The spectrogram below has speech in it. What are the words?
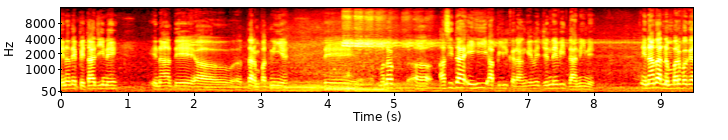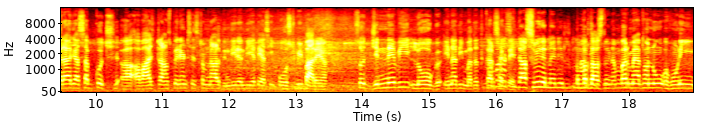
ਇਹਨਾਂ ਦੇ ਪਿਤਾ ਜੀ ਨੇ ਇਹਨਾਂ ਦੇ ਧਰਮ ਪਤਨੀ ਹੈ ਤੇ ਮਤਲਬ ਅਸੀਂ ਤਾਂ ਇਹੀ ਅਪੀਲ ਕਰਾਂਗੇ ਵੀ ਜਿੰਨੇ ਵੀ ਦਾਨੀ ਨੇ ਇਹਨਾਂ ਦਾ ਨੰਬਰ ਵਗੈਰਾ ਜਾਂ ਸਭ ਕੁਝ ਆਵਾਜ਼ ਟਰਾਂਸਪੇਰੈਂਟ ਸਿਸਟਮ ਨਾਲ ਦਿੰਦੀ ਰਹਿੰਦੀ ਹੈ ਤੇ ਅਸੀਂ ਪੋਸਟ ਵੀ ਪਾ ਰਹੇ ਹਾਂ। ਸੋ ਜਿੰਨੇ ਵੀ ਲੋਕ ਇਹਨਾਂ ਦੀ ਮਦਦ ਕਰ ਸਕਦੇ ਅਸੀਂ 10 ਵੀ ਦਿੰਨੇ ਜੀ ਨੰਬਰ ਦੱਸ ਦਿਓ। ਨੰਬਰ ਮੈਂ ਤੁਹਾਨੂੰ ਹੁਣੀ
